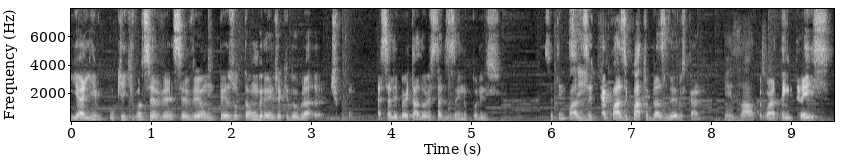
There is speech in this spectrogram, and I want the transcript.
E ali, o que que você vê? Você vê um peso tão grande aqui do Brasil. Tipo, essa Libertadores está dizendo por isso. Você tem quase. Você tinha quase quatro brasileiros, cara. Exato. Agora tem três.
